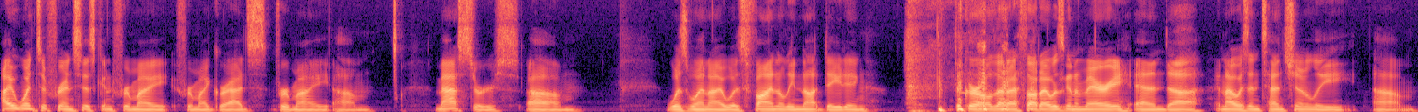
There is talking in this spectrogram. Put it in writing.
I went to Franciscan for my for my grads for my um, masters. Um, was when I was finally not dating the girl that I thought I was going to marry, and uh, and I was intentionally um,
